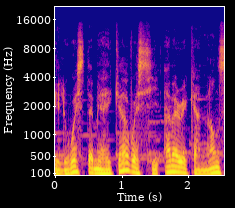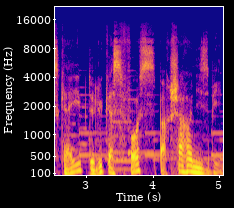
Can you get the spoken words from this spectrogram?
et l'Ouest américain. Voici American Landscape de Lucas Foss par Sharon Isbin.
